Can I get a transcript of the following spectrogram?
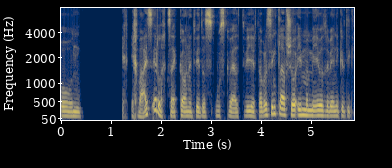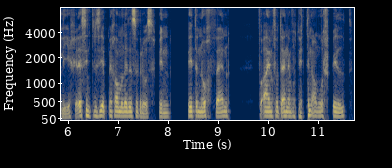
und ich, ich weiß ehrlich gesagt gar nicht, wie das ausgewählt wird. Aber es sind, glaube ich, schon immer mehr oder weniger die gleichen. Es interessiert mich einmal nicht so groß. Ich bin weder noch Fan von einem von denen, der dort einmal spielt.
